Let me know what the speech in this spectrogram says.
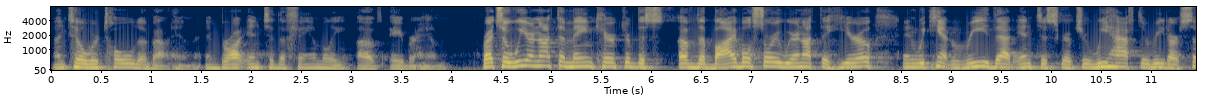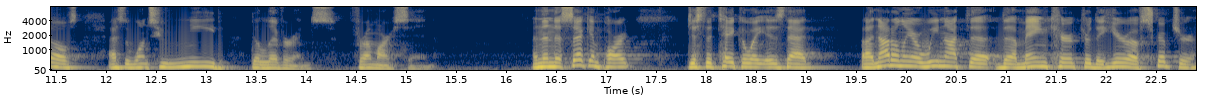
Until we're told about him and brought into the family of Abraham. Right? So we are not the main character of this of the Bible story. We are not the hero, and we can't read that into scripture. We have to read ourselves as the ones who need deliverance from our sin. And then the second part, just the takeaway, is that uh, not only are we not the, the main character, the hero of Scripture,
